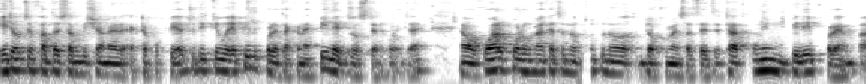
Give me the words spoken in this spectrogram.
এটা হচ্ছে ফার্দার সাবমিশনের একটা প্রক্রিয়া। যদি কেউ অ্যাপিল করে থাকেন, অ্যাপিল এক্সহস্টেড হয়ে যায়। হওয়ার পর ওনার কাছে নতুন কোনো ডকুমেন্টস আছে যেটা উনি বিলিভ করেন বা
